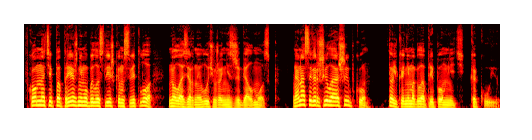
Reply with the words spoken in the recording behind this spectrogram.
в комнате по-прежнему было слишком светло, но лазерный луч уже не сжигал мозг. Она совершила ошибку, только не могла припомнить, какую.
